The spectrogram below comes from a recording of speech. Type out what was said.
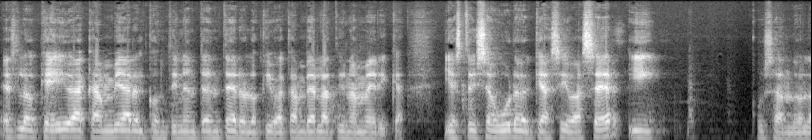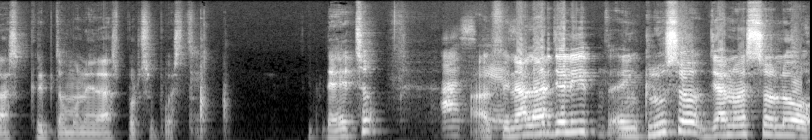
es lo que iba a cambiar el continente entero, lo que iba a cambiar Latinoamérica. Y estoy seguro de que así va a ser y usando las criptomonedas, por supuesto. De hecho, al final Argelit incluso ya no es solo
